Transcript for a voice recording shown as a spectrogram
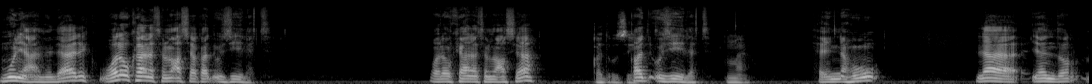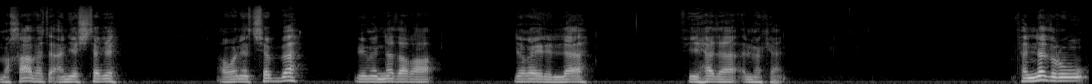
منع من ذلك ولو كانت المعصية قد أزيلت. ولو كانت المعصية قد أزيلت. قد أزيلت. نعم. فإنه لا ينذر مخافة أن يشتبه أو أن يتشبه بمن نذر لغير الله في هذا المكان. فالنذر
